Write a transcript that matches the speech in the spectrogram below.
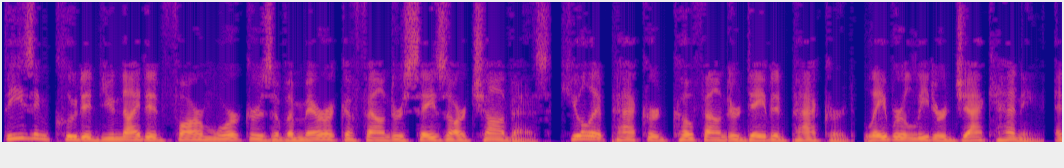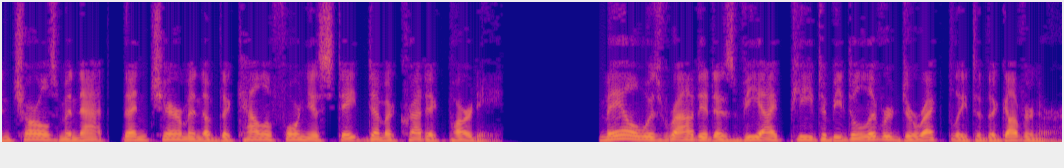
These included United Farm Workers of America founder Cesar Chavez, Hewlett-Packard co-founder David Packard, labor leader Jack Henning, and Charles Manatt, then chairman of the California State Democratic Party. Mail was routed as VIP to be delivered directly to the governor.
